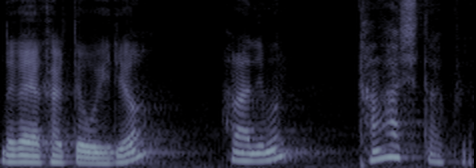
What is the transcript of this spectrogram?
내가 약할 때 오히려 하나님은 강하시다고요.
